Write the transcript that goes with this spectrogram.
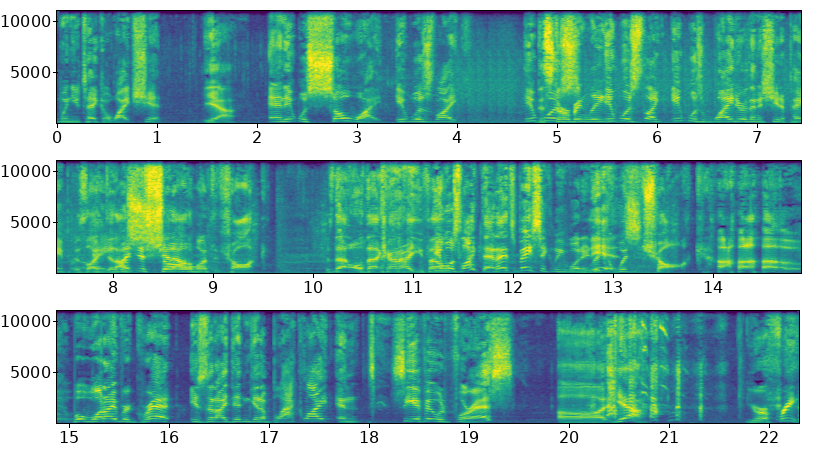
when you take a white shit, yeah, and it was so white, it was like. It Disturbingly- was, it was like it was whiter than a sheet of paper. it's like, okay? did It I just shit out a bunch of chalk? Is that was that kind of how you felt? It was like that. That's basically what it is. liquid chalk. Oh. But what I regret is that I didn't get a black light and see if it would fluoresce. uh, yeah, you're a freak.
